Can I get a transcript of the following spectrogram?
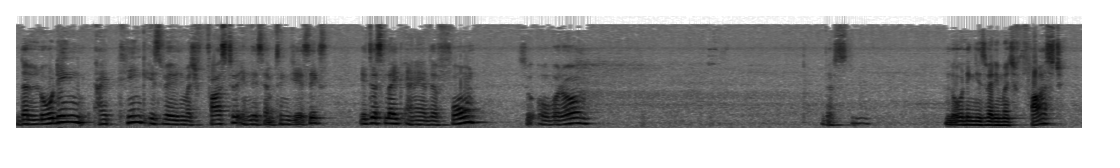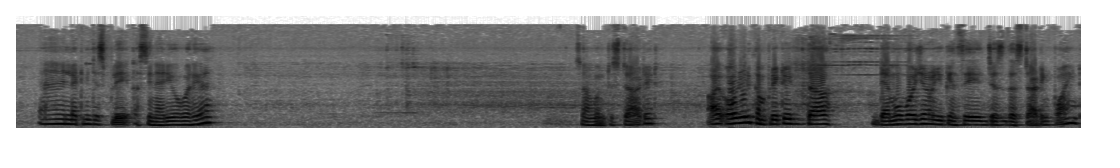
The loading I think is very much faster in the Samsung J6 it's just like any other phone. So overall the loading is very much fast. And let me just play a scenario over here. So I'm going to start it. I already completed the demo version or you can say just the starting point.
